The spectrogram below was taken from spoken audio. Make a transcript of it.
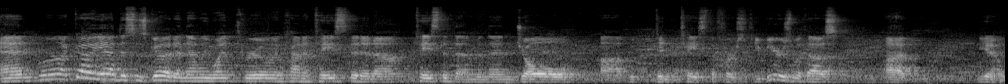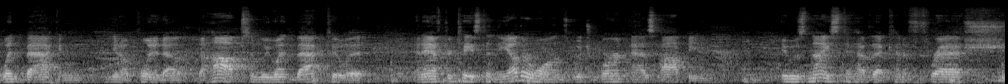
and we were like, oh yeah, this is good. And then we went through and kind of tasted it, um, tasted them, and then Joel, uh, who didn't taste the first few beers with us, uh, you know, went back and you know pointed out the hops, and we went back to it. And after tasting the other ones, which weren't as hoppy, it was nice to have that kind of fresh,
